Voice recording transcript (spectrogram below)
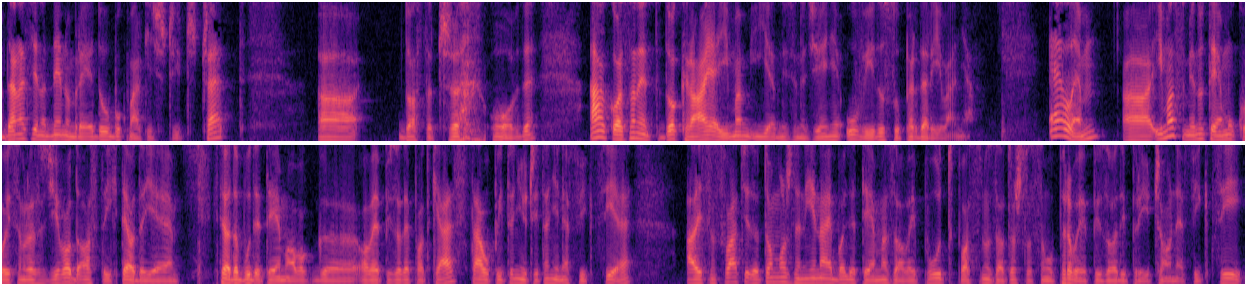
danas je na dnevnom redu Bookmarkić Čič Chat, uh, dosta č ovde, a ako ostanete do kraja imam i jedno iznenađenje u vidu super darivanja. Elem, Uh, imao sam jednu temu koju sam razrađivao dosta i hteo da je hteo da bude tema ovog, ove epizode podcasta, u pitanju je čitanje nefikcije, ali sam shvatio da to možda nije najbolja tema za ovaj put, posebno zato što sam u prvoj epizodi pričao o nefikciji,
